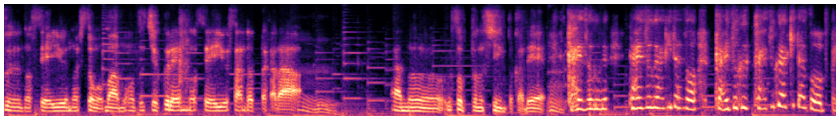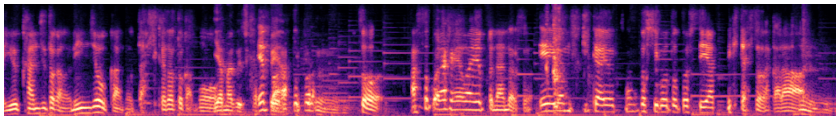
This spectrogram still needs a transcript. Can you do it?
プの声優の人も、まあ、もうほんと熟練の声優さんだったから、うんあの、ウソップのシーンとかで、うん。海賊が、海賊が来たぞ海賊、海賊が来たぞとかいう感じとかの臨場感の出し方とかも、山口やっぱあそこらうん。そう、あそこら辺はやっぱなんだろう、その映画の吹き替えをちゃんと仕事としてやってきた人だから、うん。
